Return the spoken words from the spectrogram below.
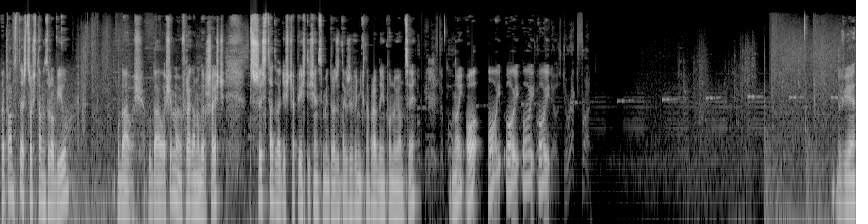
Pepans też coś tam zrobił. Udało się, udało się. Mamy fraga numer 6. 325 tysięcy, moi drodzy, także wynik naprawdę imponujący. No i o, oj, oj, oj, oj. Dwie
